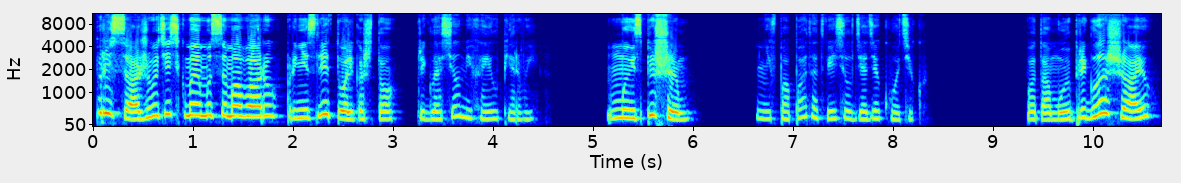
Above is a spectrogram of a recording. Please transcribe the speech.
«Присаживайтесь к моему самовару, принесли только что», – пригласил Михаил Первый. «Мы спешим», – не в попад ответил дядя Котик. «Потому и приглашаю»,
